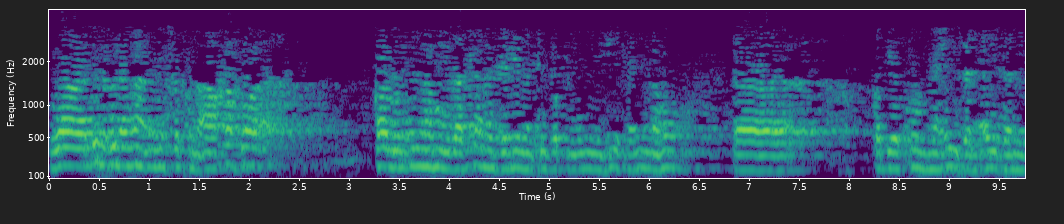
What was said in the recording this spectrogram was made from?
وللعلماء نسك آخر. قالوا إنه إذا كان جليلا في بطن أمه فإنه آه، قد يكون معيبا أيضا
